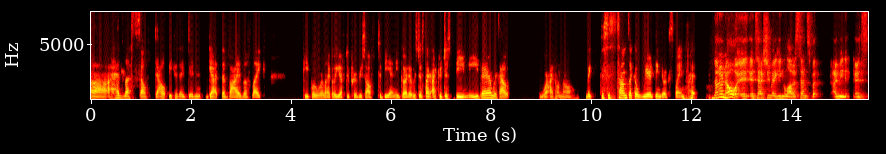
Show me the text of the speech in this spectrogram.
Uh, I had less self doubt because I didn't get the vibe of like people were like, "Oh, you have to prove yourself to be any good." It was just like I could just be me there without where I don't know. Like this is sounds like a weird thing to explain, but no, no, no. It, it's actually making a lot of sense. But I mean, as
